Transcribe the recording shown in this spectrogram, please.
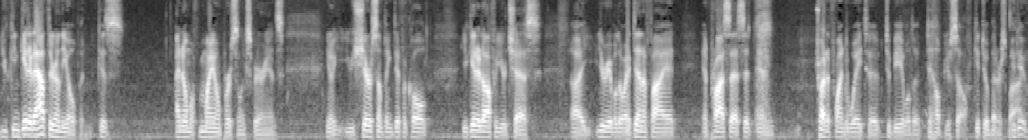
you can get it out there in the open. Because I know from my own personal experience, you know, you share something difficult, you get it off of your chest, uh, you're able to identify it and process it and try to find a way to, to be able to, to help yourself get to a better spot. You do.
